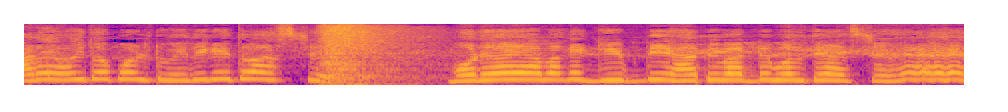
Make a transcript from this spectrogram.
আরে ওই তো পল্টু, এদিকেই তো আসছে। মনে হয় আমাকে গিফট দিয়ে হ্যাপি বার্থডে বলতে আসছে। হ্যাঁ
